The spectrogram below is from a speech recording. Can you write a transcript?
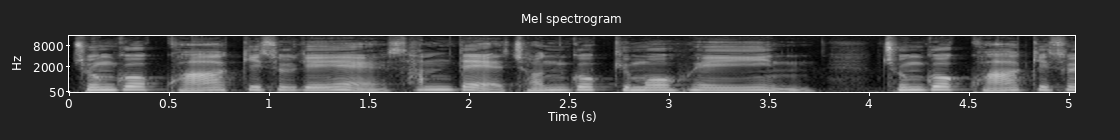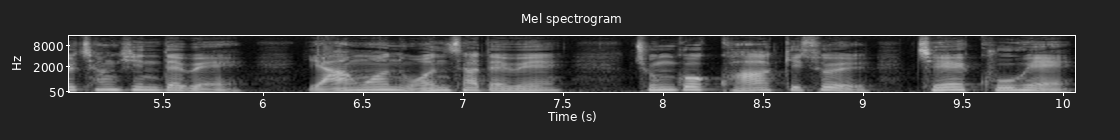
중국 과학기술계의 3대 전국 규모 회의인 중국 과학기술 창신대회, 양원 원사대회, 중국 과학기술 제9회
